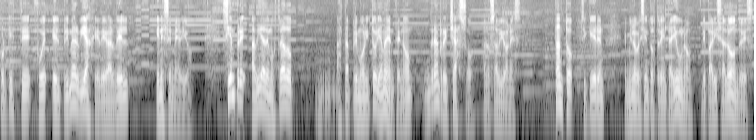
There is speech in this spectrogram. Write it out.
porque este fue el primer viaje de Gardel en ese medio. Siempre había demostrado, mm, hasta premonitoriamente, ¿no? un gran rechazo a los aviones. Tanto, si quieren, en 1931, de París a Londres,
